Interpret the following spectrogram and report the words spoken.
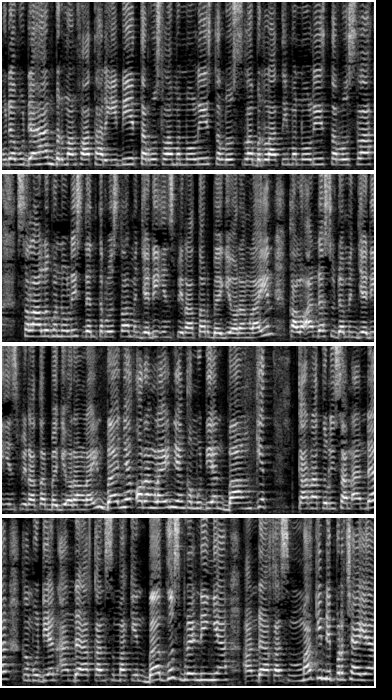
mudah-mudahan bermanfaat hari ini. Teruslah menulis teruslah berlatih menulis teruslah selalu menulis dan teruslah menjadi inspirator bagi orang lain. Kalau anda sudah menjadi inspirator bagi orang lain banyak orang lain yang kemudian bangkit karena tulisan Anda, kemudian Anda akan semakin bagus brandingnya, Anda akan semakin dipercaya,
